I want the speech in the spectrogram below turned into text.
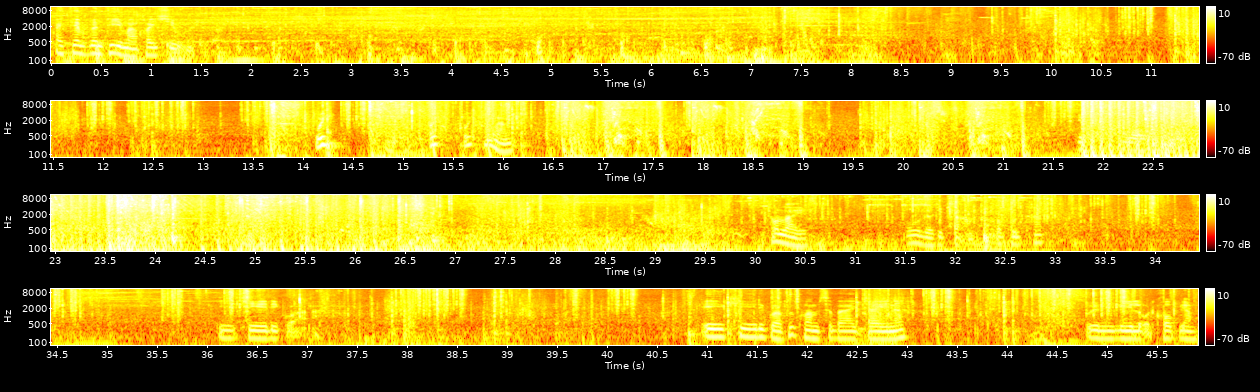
ไอเทมเคลื่อนที่มาค่อยชิวอุ้ยเฮ้ยเฮ้ยข้างหลัง เท่าไหร่ โอ้ เหลือสิบสามขอบคุณครับ AK ดีกว่า AK ดีกว่าเพื่อความสบายใจนะปืนรีโหลดครบยัง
